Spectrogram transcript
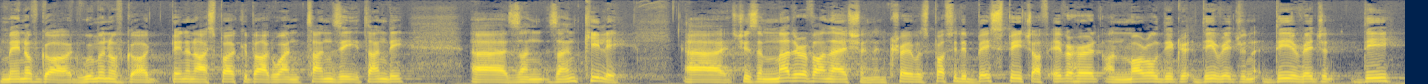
men of God, women of God. Ben and I spoke about one, Tanzi, Tandi uh, Zan, Zankile. Uh, she's the mother of our nation. Incredible. It was possibly the best speech I've ever heard on moral deregulation. De- de-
